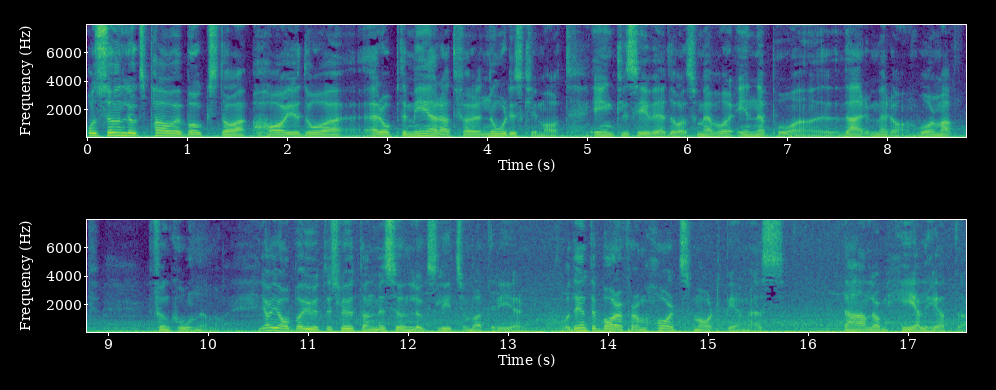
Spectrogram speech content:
och Sunlux Powerbox då har ju då, är optimerat för nordiskt klimat. Inklusive då, som jag var inne på, eh, värme då, warm-up-funktionen. Jag jobbar uteslutande med Sunlux litiumbatterier. Och det är inte bara för de har ett smart BMS. Det handlar om helheten.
